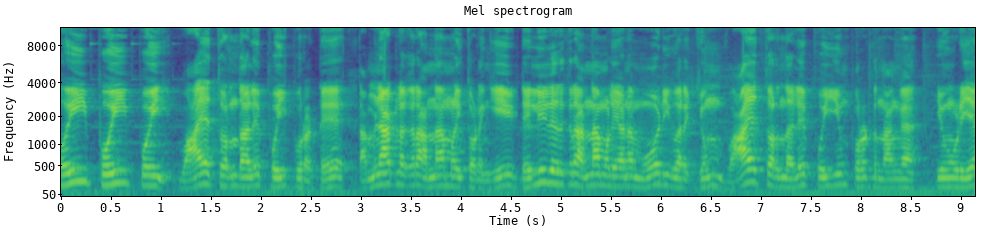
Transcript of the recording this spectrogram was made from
பொய் பொய் பொய். வாயை திறந்தாலே பொய் புரட்டு. தமிழ்நாட்டில் இருக்கிற அண்ணாமலை தொடங்கி டெல்லியில் இருக்கிற அண்ணாமலையான மோடி வரைக்கும் வாயை திறந்தாலே பொய்யும் புரட்டும் தாங்க இவங்களுடைய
